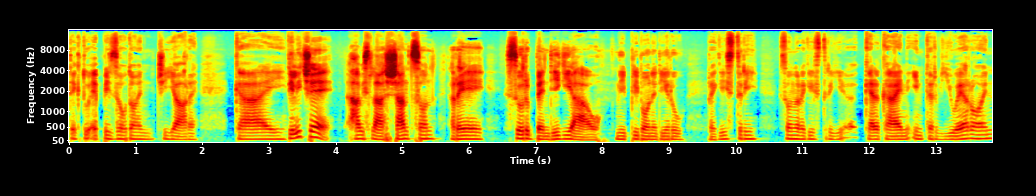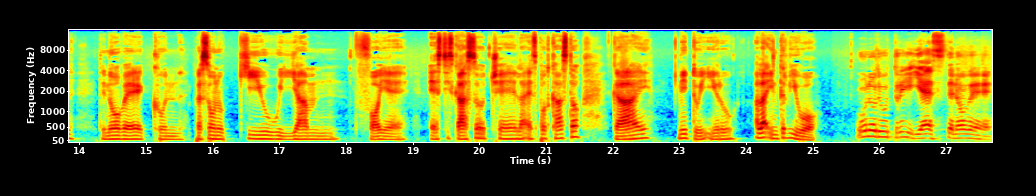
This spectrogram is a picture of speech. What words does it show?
dec du episodo en ciare kai felice havis la chanson re sur bendigi au ni pli bone diru registri son registri kelkain intervieweroin de nove con persona kiu jam foje estis gasto ce la es podcasto kai ni tui iru alla interviuo. Uno, du, tri, yes, de nove.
